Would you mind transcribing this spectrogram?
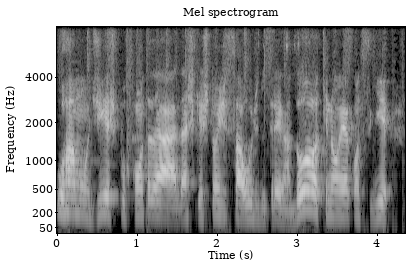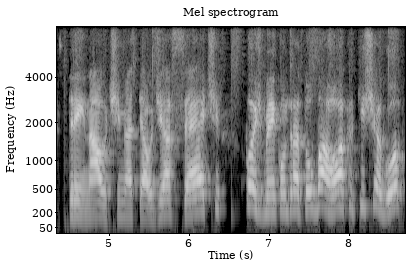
o Ramon Dias por conta da, das questões de saúde do treinador, que não ia conseguir treinar o time até o dia 7. Pois bem, contratou o Barroca, que chegou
